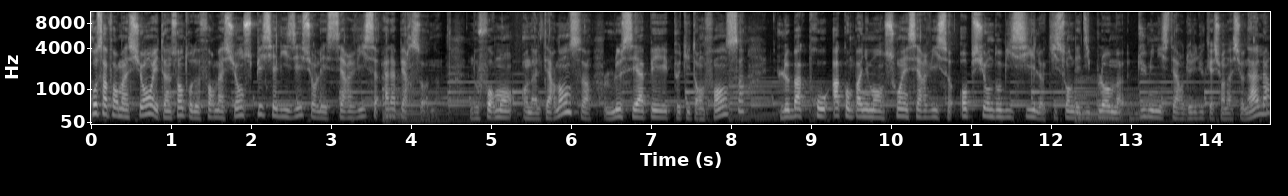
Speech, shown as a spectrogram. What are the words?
ProSA Formation est un centre de formation spécialisé sur les services à la personne. Nous formons en alternance le CAP Petite Enfance, le Bac Pro Accompagnement Soins et Services Options Domicile qui sont des diplômes du ministère de l'Éducation nationale.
